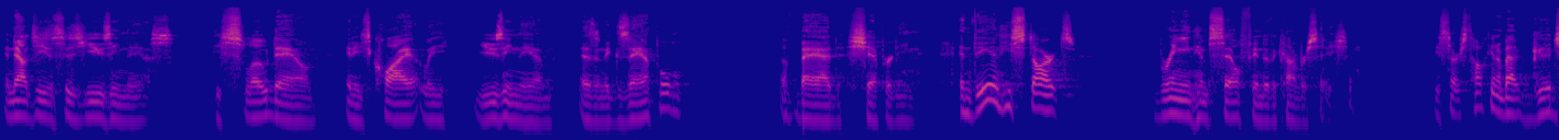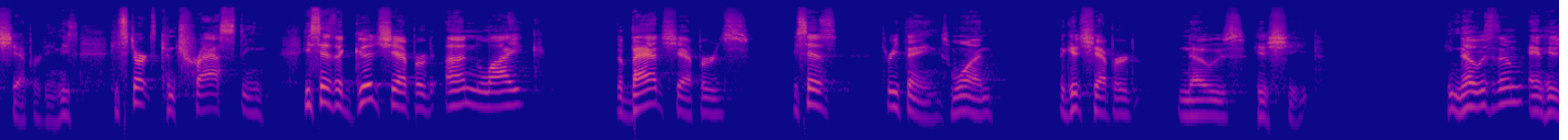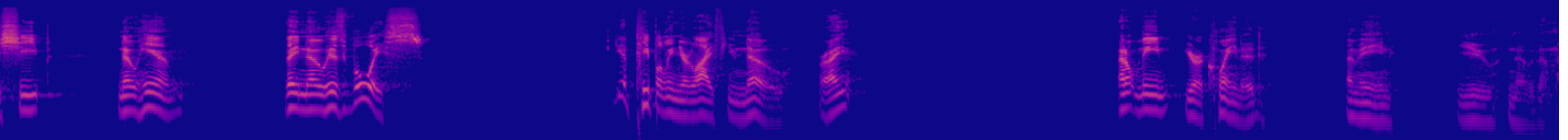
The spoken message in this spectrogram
And now Jesus is using this. He's slowed down and he's quietly using them as an example of bad shepherding. And then he starts bringing himself into the conversation. He starts talking about good shepherding. He's, he starts contrasting. He says, A good shepherd, unlike the bad shepherds, he says three things. One, a good shepherd knows his sheep. He knows them, and his sheep know him. They know his voice. You have people in your life you know, right? I don't mean you're acquainted. I mean, you know them,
